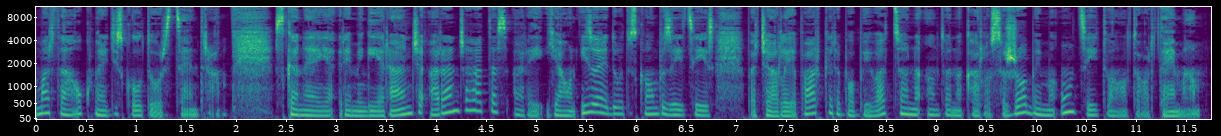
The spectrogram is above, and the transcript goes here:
martā Ukmerģis kultūras centrā. Skanēja Remigija Ranča aranžētas, arī jaun izveidotas kompozīcijas par Čārlija Parkera, Bobiju Vatsona, Antona Karlosa Žobima un citu autoru tēmām.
